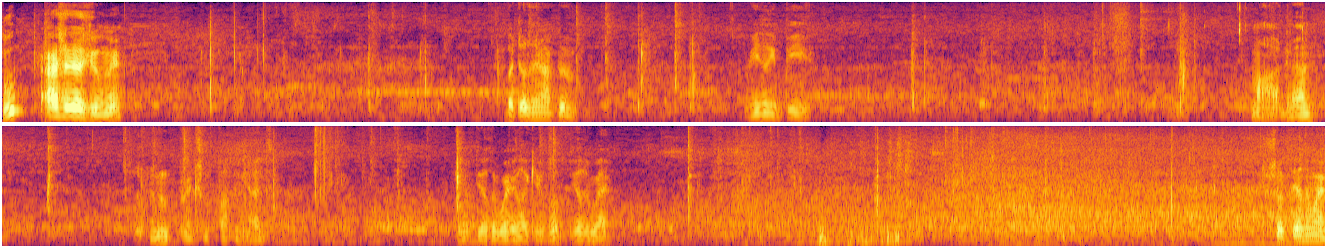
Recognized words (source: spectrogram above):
Who passes as human? But doesn't have to really be. Come on, man. Me bring some fucking heads. Look the other way like you look the other way. Just look the other way.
